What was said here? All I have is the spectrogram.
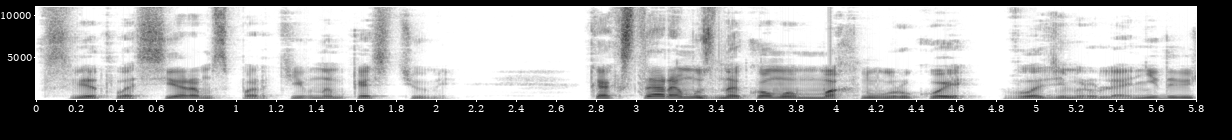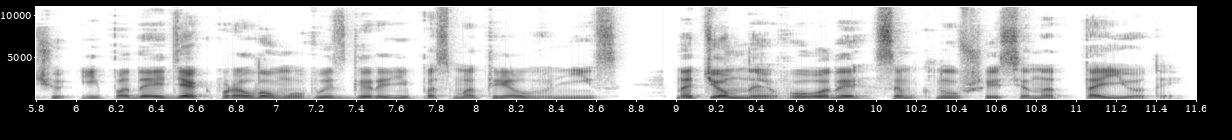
в светло-сером спортивном костюме. Как старому знакомому махнул рукой Владимиру Леонидовичу и, подойдя к пролому в изгороди, посмотрел вниз, на темные воды, сомкнувшиеся над Тойотой.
